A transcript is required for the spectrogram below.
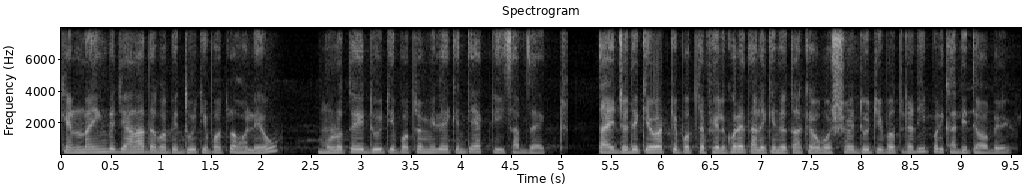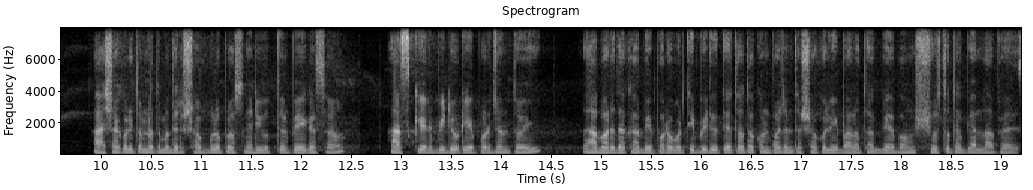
কেননা ইংরেজি আলাদাভাবে দুইটি পত্র হলেও মূলত এই দুইটি পত্র মিলে কিন্তু একটি সাবজেক্ট তাই যদি কেউ একটি পত্রে ফেল করে, তাহলে কিন্তু তাকে অবশ্যই দুইটি পত্রেরই পরীক্ষা দিতে হবে। আশা করি তোমরা তোমাদের সবগুলো প্রশ্নেরই উত্তর পেয়ে গেছো। আজকের ভিডিওটি এ পর্যন্তই। আবার দেখাবে পরবর্তী ভিডিওতে। ততক্ষণ পর্যন্ত সকলেই ভালো থাকবে এবং সুস্থ থাকবে। আল্লাহ হাফেজ।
